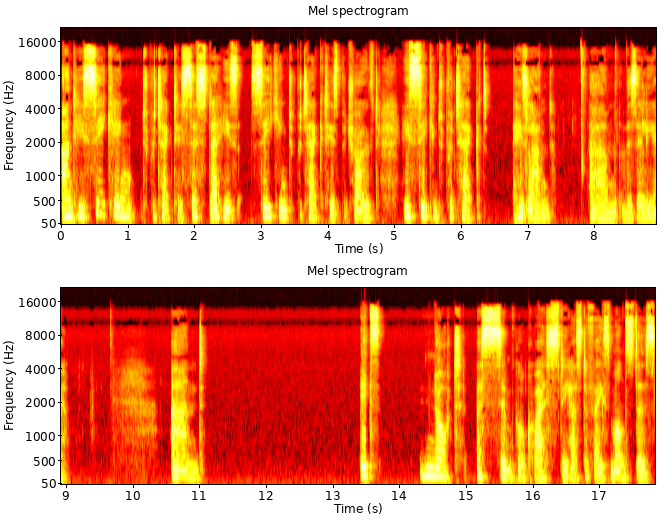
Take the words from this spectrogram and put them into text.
And he's seeking to protect his sister. He's seeking to protect his betrothed. He's seeking to protect his land, um, Vasilia. And it's not a simple quest. He has to face monsters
